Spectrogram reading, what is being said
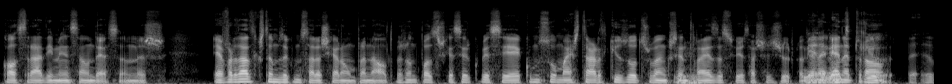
qual será a dimensão dessa, mas é verdade que estamos a começar a chegar a um plano alto, mas não te podes esquecer que o BCE começou mais tarde que os outros bancos uhum. centrais a subir a taxa de juros. É, é natural. Que, eh,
